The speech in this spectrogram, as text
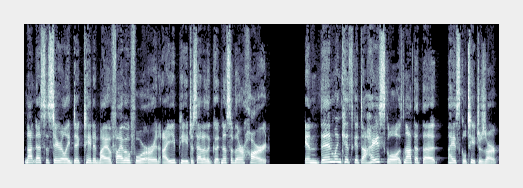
not necessarily dictated by a 504 or an IEP, just out of the goodness of their heart. And then when kids get to high school, it's not that the high school teachers are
